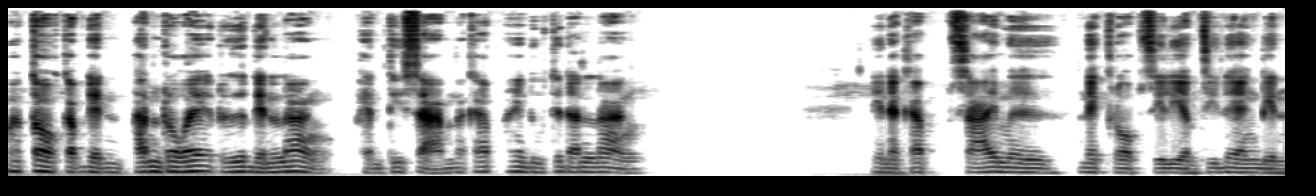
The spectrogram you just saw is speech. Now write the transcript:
มาต่อกับเด่นพันร้อยหรือเด่นล่าง ผ่นที่สามนะครับให้ดูที่ด้านล่างนี่นะครับซ้ายมือในกรอบสี่เหลี่ยมสีแดงเด่น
